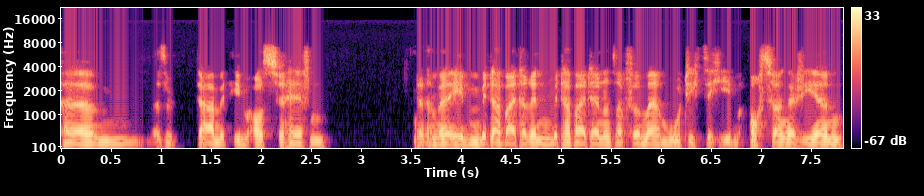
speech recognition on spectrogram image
ähm, also damit eben auszuhelfen. Dann haben wir eben Mitarbeiterinnen und Mitarbeiter in unserer Firma ermutigt, sich eben auch zu engagieren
